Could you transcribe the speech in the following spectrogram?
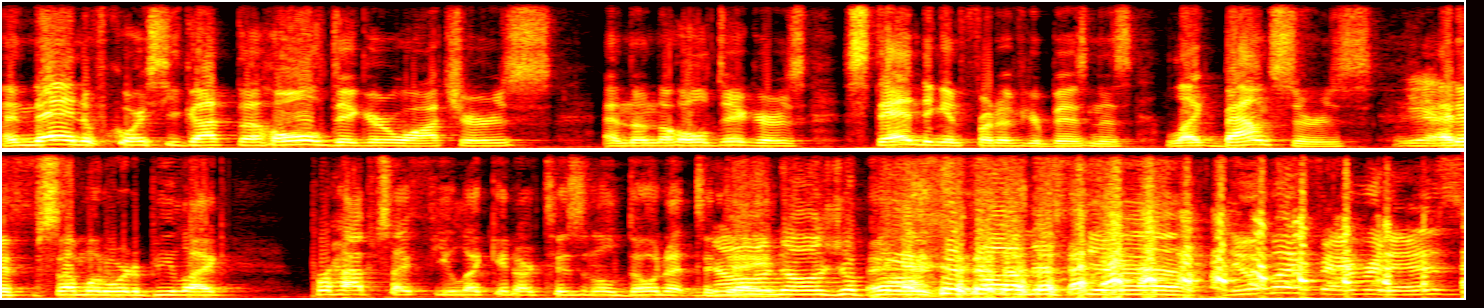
and then of course you got the hole digger watchers. And then the hole diggers standing in front of your business like bouncers. Yes. And if someone were to be like, perhaps I feel like an artisanal donut today. No, no, je pense pas, monsieur. You know what my favorite is?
